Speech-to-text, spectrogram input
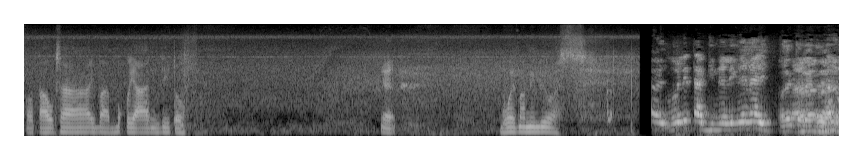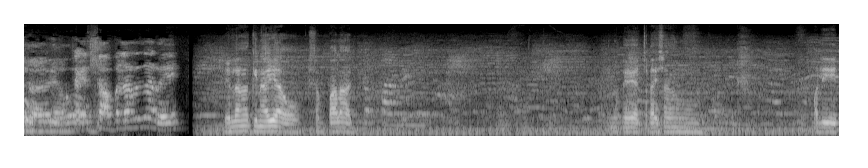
O tawag sa iba bukuyaan dito. Yan. Buhay mamimiwas. Ulit ah, ginalingan ay. Ulit, ulit. Kaya sa pala rin na rin. Kailangan kinaya o isang palad. Ano kaya tsaka isang maliit.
